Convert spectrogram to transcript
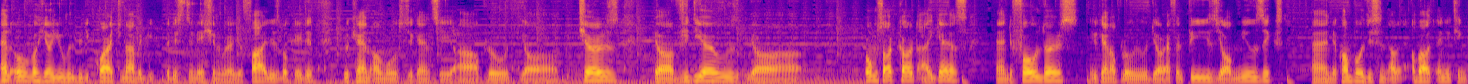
and over here you will be required to navigate the destination where your file is located. You can almost you can see uh, upload your pictures your videos your home shortcut i guess and your folders. You can upload your flps your musics and your composition about anything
